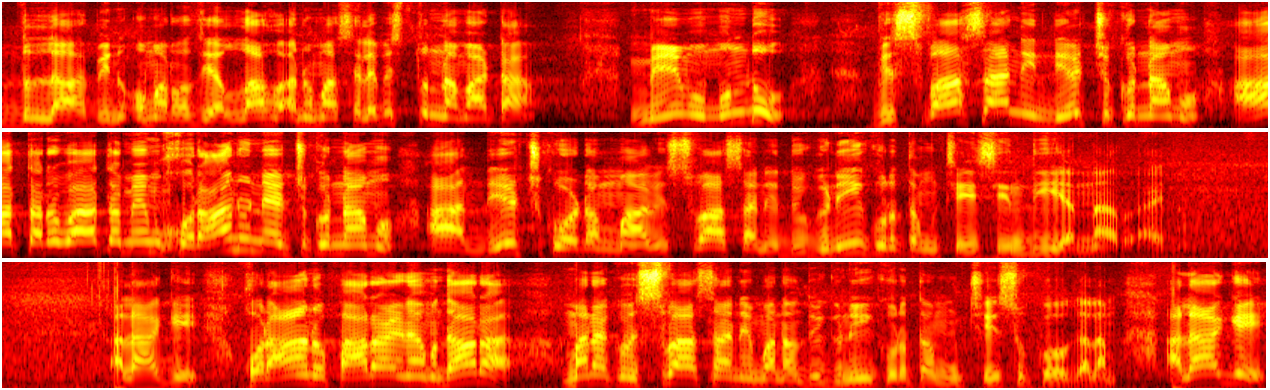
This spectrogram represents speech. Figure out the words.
అబ్దుల్లాహ్ బిన్ ఉమర్ రజీ అల్లాహు అనుమా సెలవిస్తున్నమాట మేము ముందు విశ్వాసాన్ని నేర్చుకున్నాము. ఆ తర్వాత మేము ఖురాను నేర్చుకున్నాము. ఆ నేర్చుకోవడం మా విశ్వాసాన్ని దుగుణీకృతం చేసింది అన్నారు ఆయన. అలాగే ఖురాను పారాయణం ద్వారా మనకు విశ్వాసాన్ని మనం ద్విగుణీకృతం చేసుకోగలం. అలాగే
